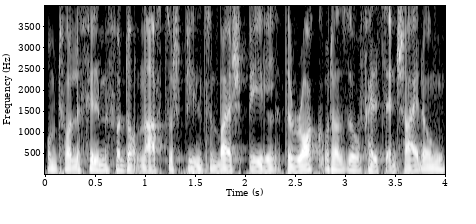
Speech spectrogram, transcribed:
um tolle Filme von dort nachzuspielen. Zum Beispiel The Rock oder so, Felsentscheidungen.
